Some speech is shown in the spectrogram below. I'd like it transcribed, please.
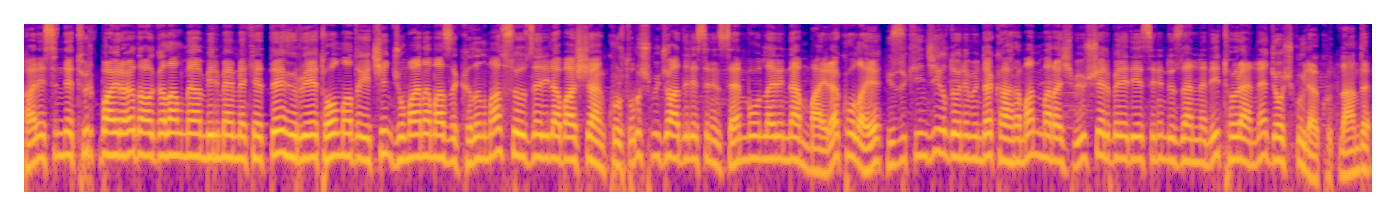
Kalesinde Türk bayrağı dalgalanmayan bir memlekette hürriyet olmadığı için cuma namazı kılınmaz sözleriyle başlayan kurtuluş mücadelesinin sembollerinden bayrak olayı 102. yıl dönümünde Kahramanmaraş Büyükşehir Belediyesi'nin düzenlediği törenle coşkuyla kutlandı.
